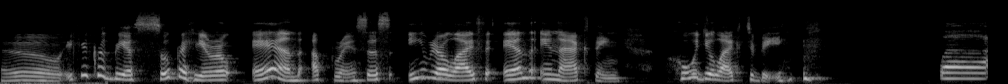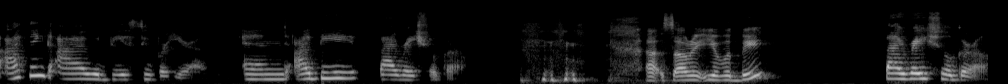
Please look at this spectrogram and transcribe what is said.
Oh, if you could be a superhero and a princess in real life and in acting, who would you like to be? well, I think I would be a superhero, and I'd be biracial girl. Uh, sorry, you would be? Biracial girl.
